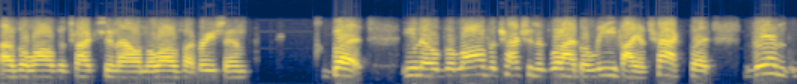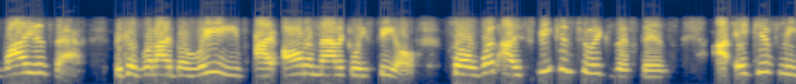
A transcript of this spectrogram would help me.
uh, the law of attraction now and the law of vibration. But you know, the law of attraction is what I believe I attract. But then, why is that? Because what I believe, I automatically feel. So what I speak into existence, it gives me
